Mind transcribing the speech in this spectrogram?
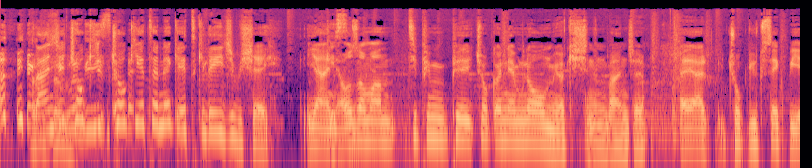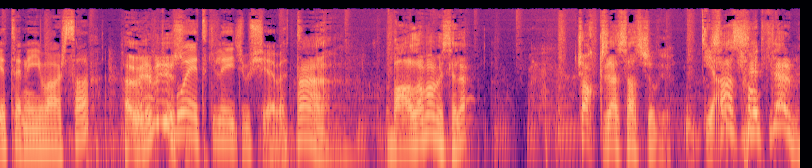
Bence tabii. çok çok yetenek etkileyici bir şey. Yani o zaman tipim pi çok önemli olmuyor kişinin bence. Eğer çok yüksek bir yeteneği varsa Ha öyle mi diyorsun? bu etkileyici bir şey evet. Ha. Bağlama mesela. Çok güzel saz çalıyor. Ya saz çok- etkiler mi?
